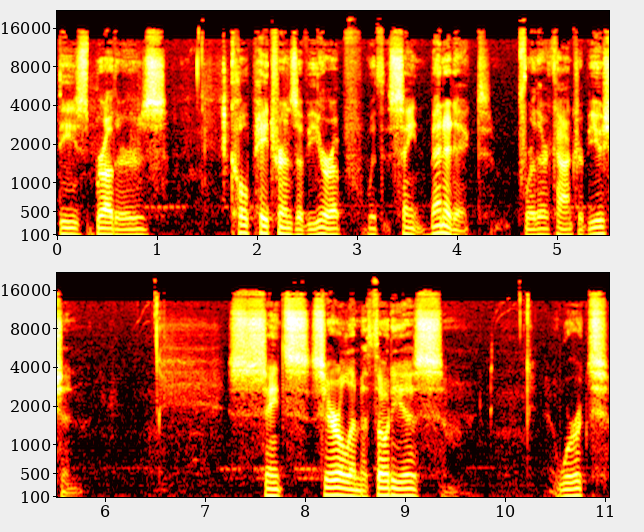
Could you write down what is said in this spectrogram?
these brothers co patrons of Europe with Saint Benedict for their contribution. Saints Cyril and Methodius worked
